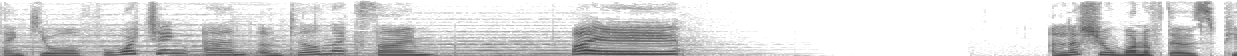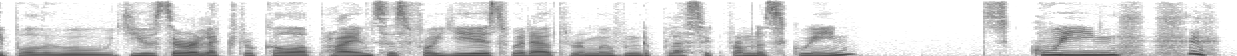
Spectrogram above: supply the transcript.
Thank you all for watching and until next time, bye! Unless you're one of those people who use their electrical appliances for years without removing the plastic from the screen. Screen!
